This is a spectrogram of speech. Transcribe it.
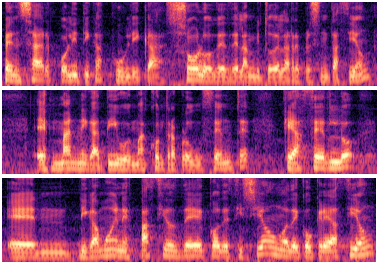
pensar políticas públicas solo desde el ámbito de la representación es más negativo y más contraproducente que hacerlo en, digamos, en espacios de codecisión o de cocreación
